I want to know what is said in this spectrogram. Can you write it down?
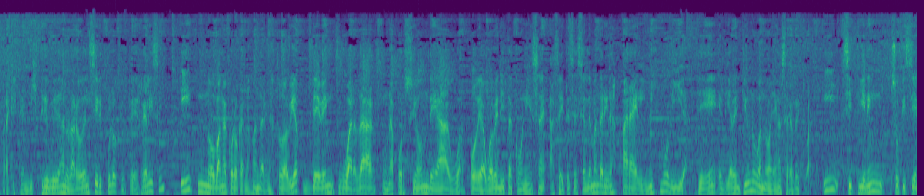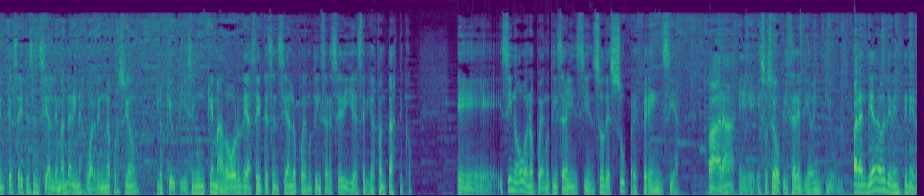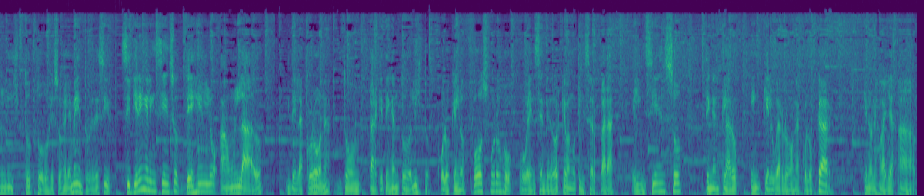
para que estén distribuidas a lo largo del círculo que ustedes realicen y no van a colocar las mandarinas todavía. Deben guardar una porción de agua o de agua bendita con ese aceite esencial de mandarinas para el mismo día del día 21 cuando vayan a hacer el ritual. Y si tienen suficiente aceite esencial de mandarinas, guarden una porción. Los que utilicen un quemador de aceite esencial lo pueden utilizar ese día, sería fantástico. Eh, si no, bueno, pueden utilizar el incienso de su preferencia para eh, eso se va a utilizar el día 21. Para el día de hoy deben tener listo todos esos elementos, es decir, si tienen el incienso, déjenlo a un lado de la corona para que tengan todo listo. Coloquen los fósforos o, el encendedor que van a utilizar para el incienso. Tengan claro en qué lugar lo van a colocar, que no les vaya a,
